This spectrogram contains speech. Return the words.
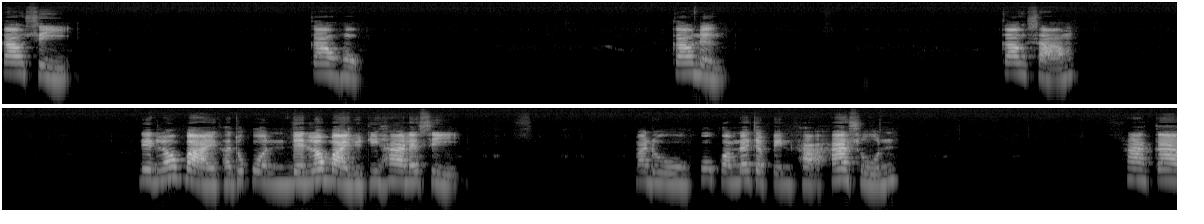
94 เก้าหกเก้าหนึ่งเก้าสามเด่นรอบบ่ายค่ะทุกคนเด่นรอบบ่ายอยู่ที่ห้าและสี่มาดูคู่ความได้จะเป็นค่ะห้าศูนย์ห้าเก้า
